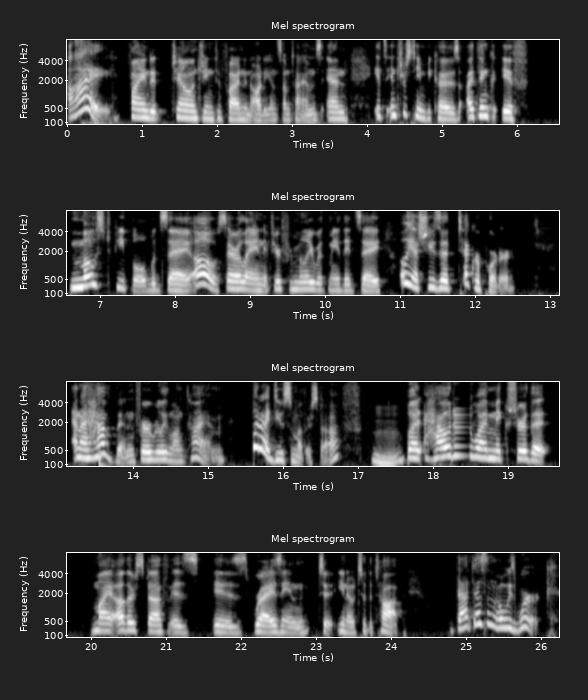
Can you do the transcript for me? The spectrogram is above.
I find it challenging to find an audience sometimes. And it's interesting because I think if most people would say, Oh, Sarah Lane, if you're familiar with me, they'd say, Oh, yeah, she's a tech reporter. And I have been for a really long time but I do some other stuff. Mm-hmm. But how do I make sure that my other stuff is is rising to you know to the top? That doesn't always work.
